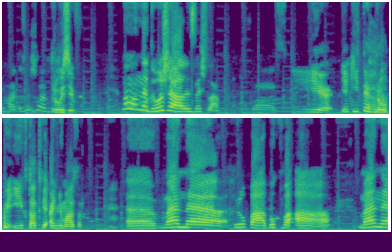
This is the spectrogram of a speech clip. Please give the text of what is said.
Багато знайшла друзів. Ну, не дуже, але знайшла. Клас. І якій ти групі і хто твій аніматор? Е, в мене група буква А. В мене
